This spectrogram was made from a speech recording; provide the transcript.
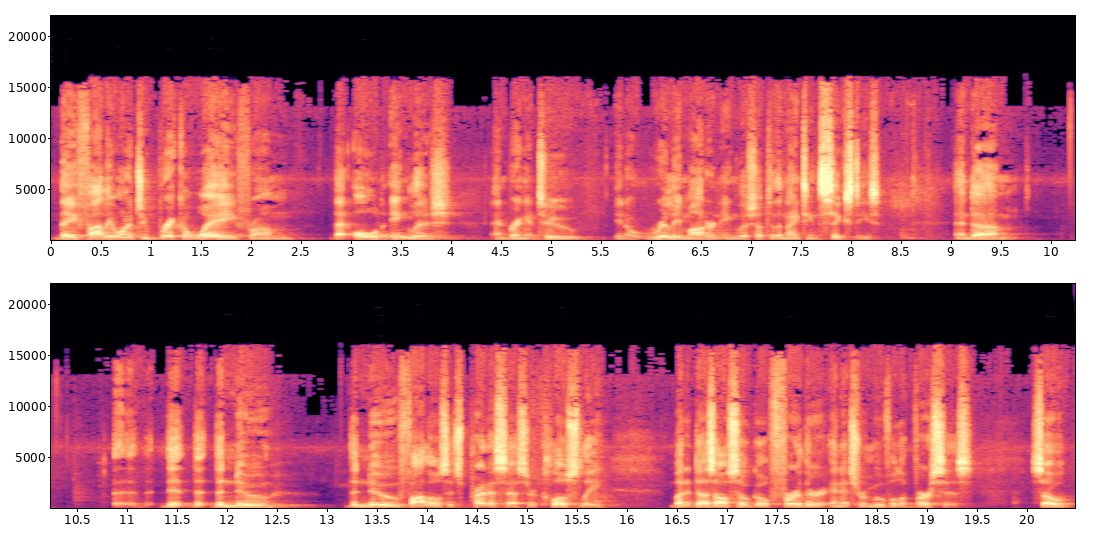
They finally wanted to break away from that old English and bring it to you know, really modern English up to the 1960s. And um, the, the, the, new, the new follows its predecessor closely, but it does also go further in its removal of verses. So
